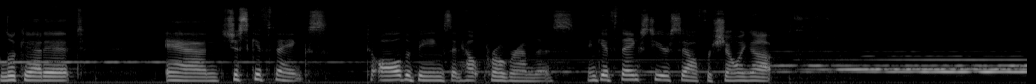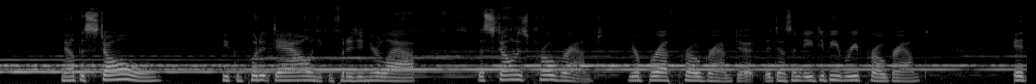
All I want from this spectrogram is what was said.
look at it, and just give thanks to all the beings that help program this. And give thanks to yourself for showing up. Now, the stone, you can put it down, you can put it in your lap The stone is programmed. Your breath programmed it. It doesn't need to be reprogrammed. It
